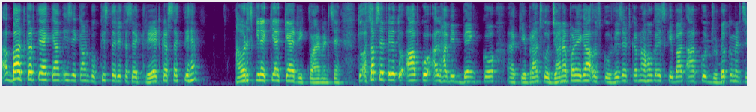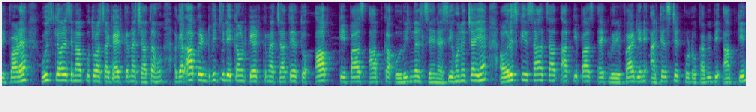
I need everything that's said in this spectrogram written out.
अब बात करते हैं कि हम इस अकाउंट को किस तरीके से क्रिएट कर सकते हैं। और इसके लिए क्या क्या रिक्वायरमेंट्स हैं? तो सबसे पहले तो आपको अल हबीब बैंक को के ब्रांच को जाना पड़ेगा, उसको विज़िट करना होगा। इसके बाद आपको जो डॉक्यूमेंट्स रिक्वायर्ड है, उसके वजह से मैं आपको थोड़ा सा गाइड करना चाहता हूँ। अगर आप इंडिविजुअली अकाउंट क्रिएट करना चाहते हैं तो आपके पास आपका ओरिजिनल सेन ऐसी होना चाहिए और इसके साथ साथ आपके पास एक वेरीफाइड यानी अटेस्टेड फ़ोटो कापी भी आपके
